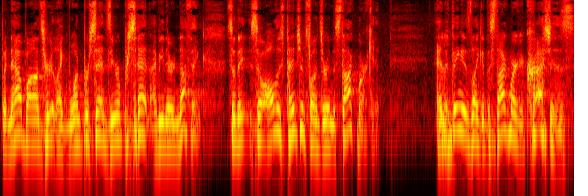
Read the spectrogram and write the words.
But now bonds are at like 1%, 0%. I mean, they're nothing. So they, so all those pension funds are in the stock market. And mm-hmm. the thing is, like, if the stock market crashes,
